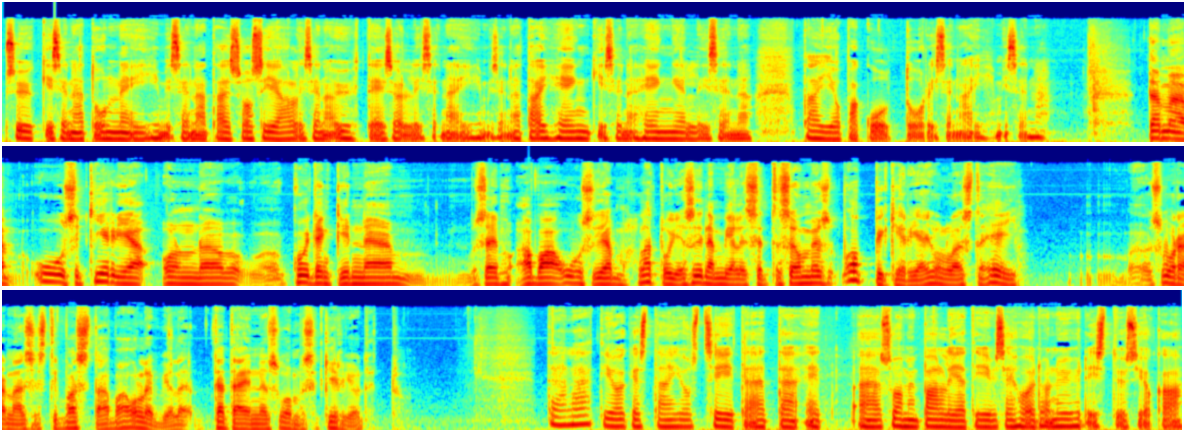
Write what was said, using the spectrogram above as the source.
psyykkisenä tunneihmisenä tai sosiaalisena yhteisöllisenä ihmisenä tai henkisenä, hengellisenä tai jopa kulttuurisena ihmisenä. Tämä uusi kirja on kuitenkin, se avaa uusia latuja siinä mielessä, että se on myös oppikirja, jollaista ei suoranaisesti vastaavaa ole vielä tätä ennen Suomessa kirjoitettu. Tämä lähti oikeastaan just siitä, että, että Suomen palliatiivisen hoidon yhdistys, joka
